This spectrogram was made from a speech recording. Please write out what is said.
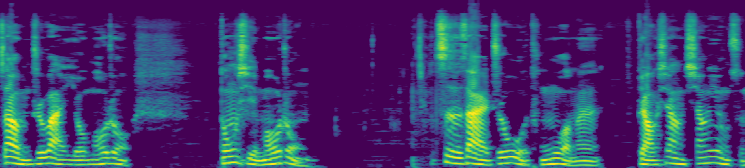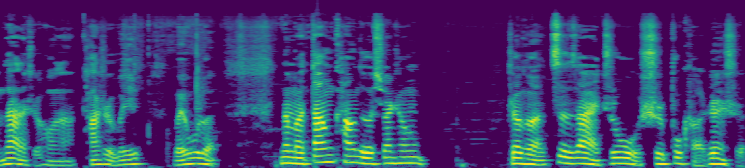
在我们之外有某种东西、某种自在之物同我们表象相应存在的时候呢，他是唯唯物论。那么，当康德宣称这个自在之物是不可认识、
